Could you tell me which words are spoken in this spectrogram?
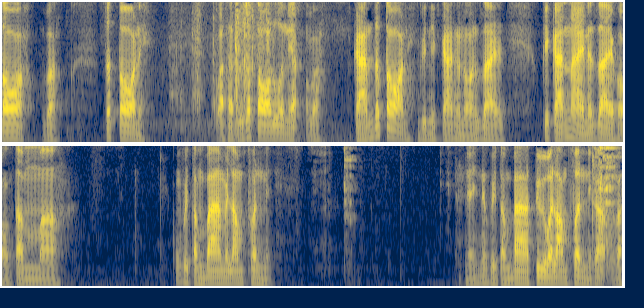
to. Vâng, rất to này. Quả thật nó rất to luôn đấy ạ. Vâng, cán rất to này. Nguyên cái cán của nó, nó dài. Cái cán này nó dài khoảng tầm uh, cũng phải tầm 35 phân đấy. Đấy nó phải tầm 34 35 phân đấy các bạn. Và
